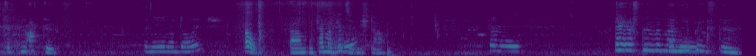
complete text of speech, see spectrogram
86. Kann jemand Deutsch? Oh, ähm, ich habe mein Headset nicht da. Hallo. Ey, er spielt mit meinem Hallo. Lieblingsskin.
